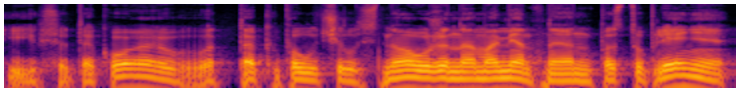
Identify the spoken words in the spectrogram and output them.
и все такое. Вот так и получилось. Но уже на момент, наверное, поступления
